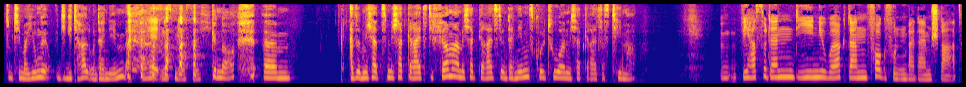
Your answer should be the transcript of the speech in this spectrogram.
zum Thema junge Digitalunternehmen. Verhältnismäßig. genau. Ähm, also mich hat, mich hat gereizt die Firma, mich hat gereizt die Unternehmenskultur und mich hat gereizt das Thema. Wie hast du denn die New Work dann vorgefunden bei deinem Start?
